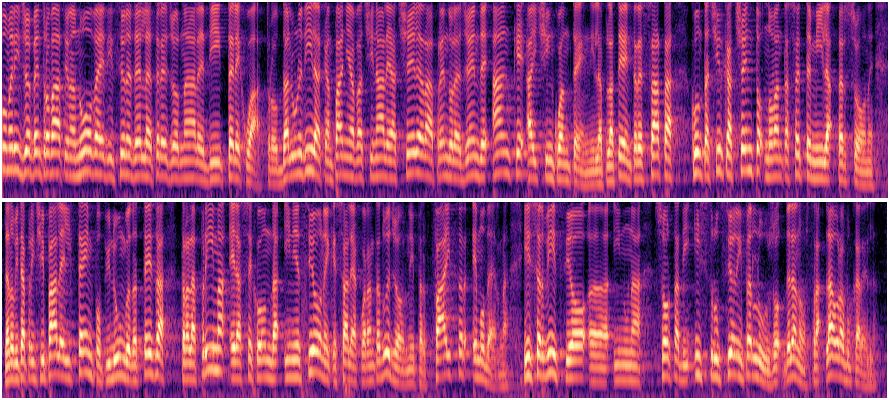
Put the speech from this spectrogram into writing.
Buon pomeriggio e bentrovati a una nuova edizione del telegiornale di Tele4. Da lunedì la campagna vaccinale accelera aprendo le agende anche ai cinquantenni. La platea interessata conta circa 197.000 persone. La novità principale è il tempo più lungo d'attesa tra la prima e la seconda iniezione che sale a 42 giorni per Pfizer e Moderna. Il servizio eh, in una sorta di istruzioni per l'uso della nostra Laura Bucarella.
